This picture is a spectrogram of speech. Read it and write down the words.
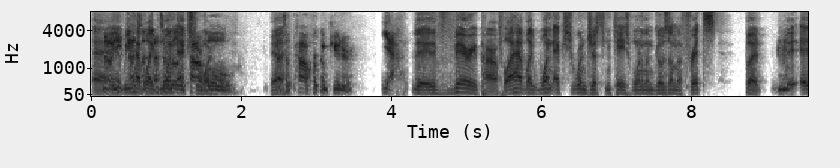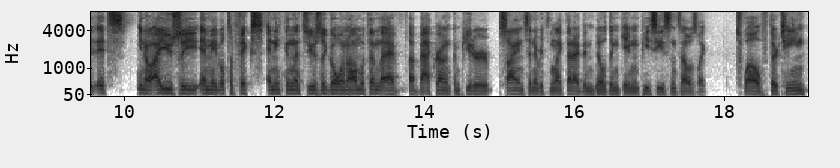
Uh, no, you, we have a, like one really extra one. Yeah. That's a powerful computer. Yeah, they're very powerful. I have like one extra one just in case one of them goes on the fritz. But Mhm. it, it's you know I usually am able to fix anything that's usually going on with them. I have a background in computer science and everything like that. I've been building gaming PCs since I was like 12, 13.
